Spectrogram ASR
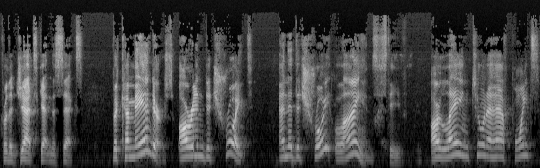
for the Jets getting the six. The Commanders are in Detroit, and the Detroit Lions, Steve, are laying two and a half points.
